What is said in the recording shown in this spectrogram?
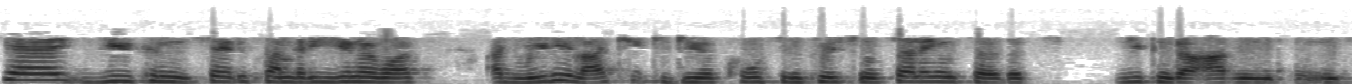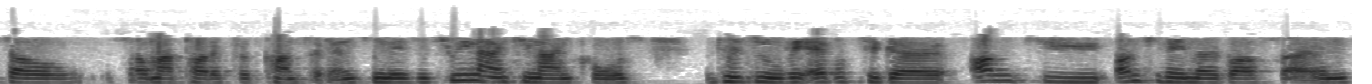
Here you can say to somebody, you know what, I'd really like you to do a course in personal selling so that you can go out and, and sell sell my product with confidence. And there's a 399 course. The person will be able to go onto onto their mobile phone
